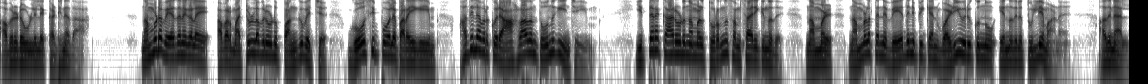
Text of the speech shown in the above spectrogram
അവരുടെ ഉള്ളിലെ കഠിനത. നമ്മുടെ വേദനകളെ അവർ മറ്റുള്ളവരോട് പങ്കുവെച്ച് ഗോസിപ്പോലെ പറയുകയും അതിലവർക്കൊരു ആഹ്ലാദം തോന്നുകയും ചെയ്യും. ഇത്തരക്കാരോട് നമ്മൾ തുറന്നു സംസാരിക്കുന്നത് നമ്മൾ നമ്മളെ തന്നെ വേദനിപ്പിക്കാൻ വഴിയൊരുക്കുന്നു എന്നതിന് തുല്യമാണ്. അതിനാൽ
